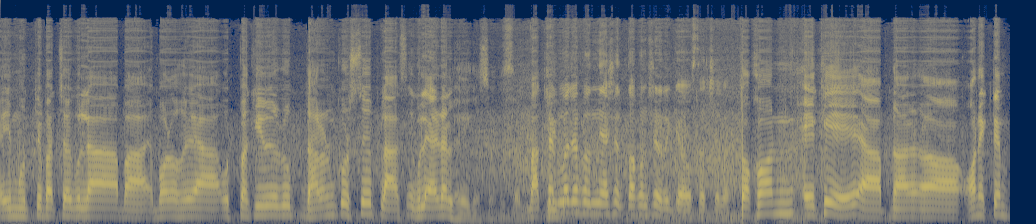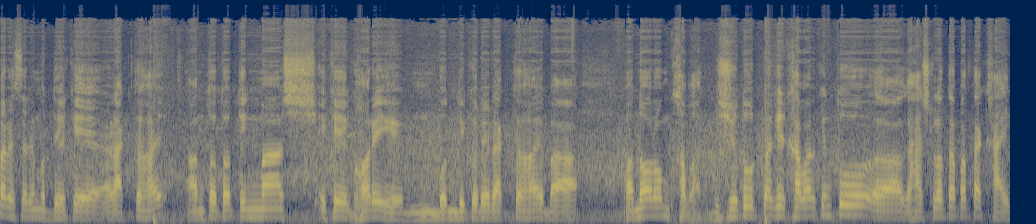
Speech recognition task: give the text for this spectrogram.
এই মুহূর্তে বাচ্চাগুলা বা বড় হয়ে উট পাখির রূপ ধারণ করছে প্লাস এগুলো অ্যাডাল্ট হয়ে গেছে। বাচ্চাগুলো যখন নিয়ে আসেন তখন সেটা কি অবস্থা ছিল? তখন একে আপনার অনেক টেম্পারেচারের মধ্যে একে রাখতে হয়। অন্তত তিন মাস একে ঘরে বন্দি করে রাখতে হয় বা নরম খাবার। বিশেষত উট পাখির খাবার কিন্তু ঘাসলতা পাতা খায়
